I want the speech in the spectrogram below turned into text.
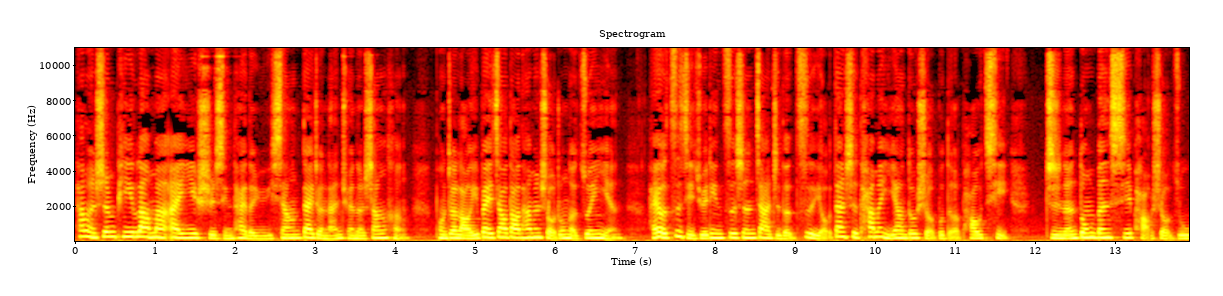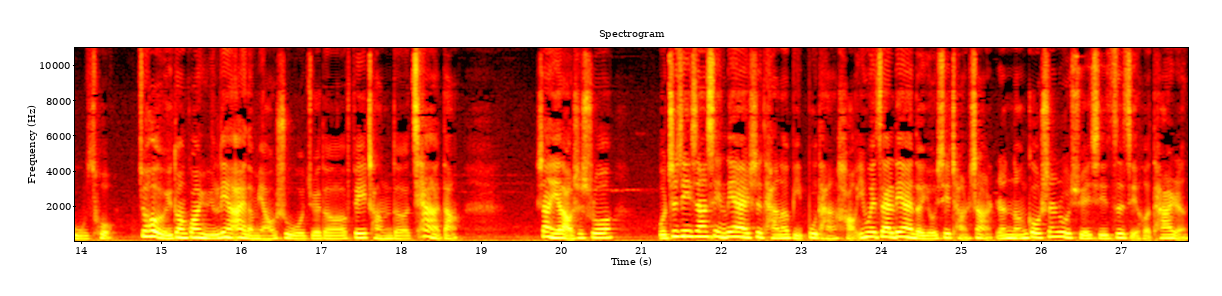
她们身披浪漫爱意识形态的余香，带着男权的伤痕，捧着老一辈交到他们手中的尊严，还有自己决定自身价值的自由，但是他们一样都舍不得抛弃，只能东奔西跑，手足无措。最后有一段关于恋爱的描述，我觉得非常的恰当。上野老师说：“我至今相信，恋爱是谈了比不谈好，因为在恋爱的游戏场上，人能够深入学习自己和他人。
